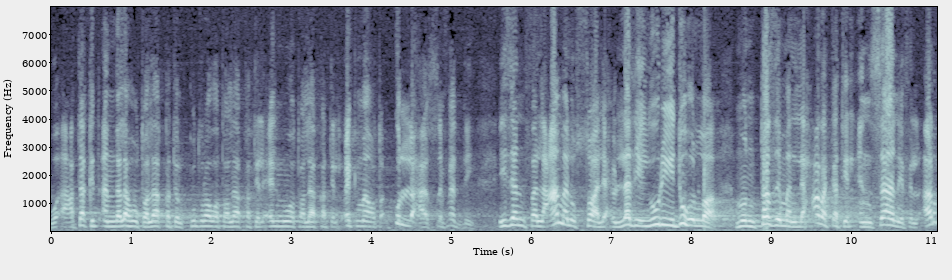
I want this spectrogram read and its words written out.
وأعتقد أن له طلاقة القدرة وطلاقة العلم وطلاقة الحكمة وط... كل الصفات دي. اذا فالعمل الصالح الذي يريده الله منتظما لحركة الإنسان في الأرض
